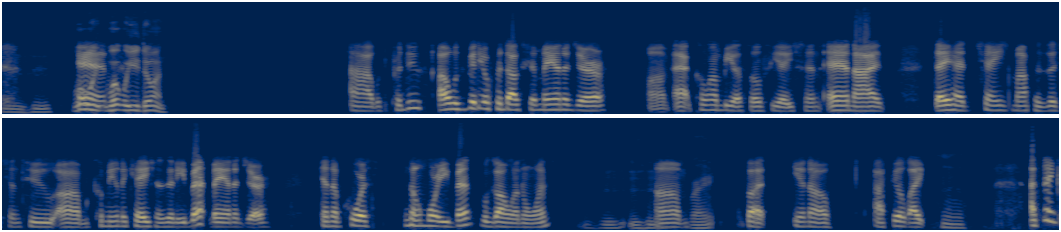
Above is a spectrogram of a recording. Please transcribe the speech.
Mm-hmm. What, were, what were you doing? I was produce. I was video production manager um, at Columbia Association, and I they had changed my position to um, communications and event manager, and of course, no more events were going on. Mm-hmm. Um, right. But you know, I feel like Hmm. I think,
